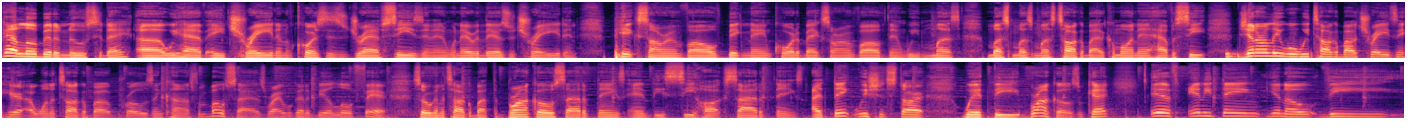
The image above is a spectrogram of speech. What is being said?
Got a little bit of news today. Uh, we have a trade, and of course, this is draft season. And whenever there's a trade and picks are involved, big name quarterbacks are involved, then we must, must, must, must talk about it. Come on in, have a seat. Generally, when we talk about trades in here, I want to talk about pros and cons from both sides, right? We're going to be a little fair. So, we're going to talk about the Broncos side of things and the Seahawks side of things. I think we should start with the Broncos, okay? If anything, you know, the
